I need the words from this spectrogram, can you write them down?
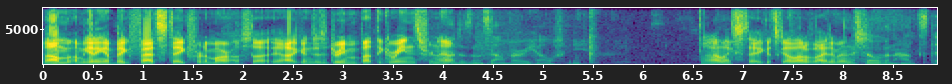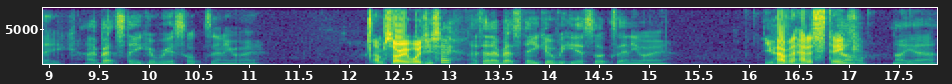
I'm I'm getting a big fat steak for tomorrow, so yeah, I can just dream about the greens for oh, now. that doesn't sound very healthy. Oh, I like steak. It's got a lot of vitamins. I still haven't had steak. I bet steak over here sucks anyway. I'm sorry. What did you say? I said I bet steak over here sucks anyway. You haven't had a steak? No, not yet.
